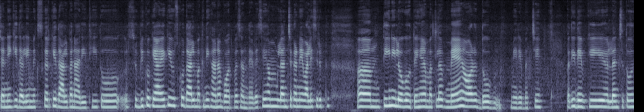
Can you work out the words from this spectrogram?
चने की दली मिक्स करके दाल बना रही थी तो सुबी को क्या है कि उसको दाल मखनी खाना बहुत पसंद है। वैसे हम लंच करने वाले सिर्फ़ तीन ही लोग होते हैं मतलब मैं और दो मेरे बच्चे। पति देव की लंच तो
